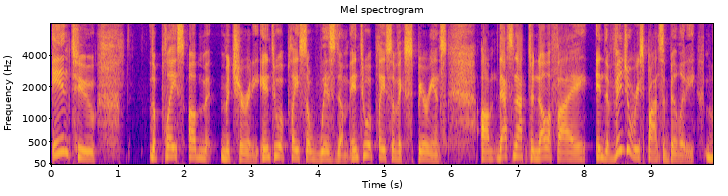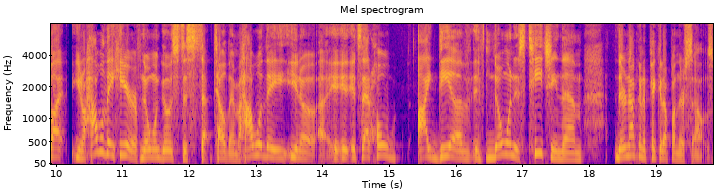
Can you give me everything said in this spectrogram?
into the place of maturity, into a place of wisdom, into a place of experience. Um, that's not to nullify individual responsibility, but you know, how will they hear if no one goes to st- tell them? How will they, you know, uh, it, it's that whole idea of if no one is teaching them, they're not going to pick it up on themselves.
